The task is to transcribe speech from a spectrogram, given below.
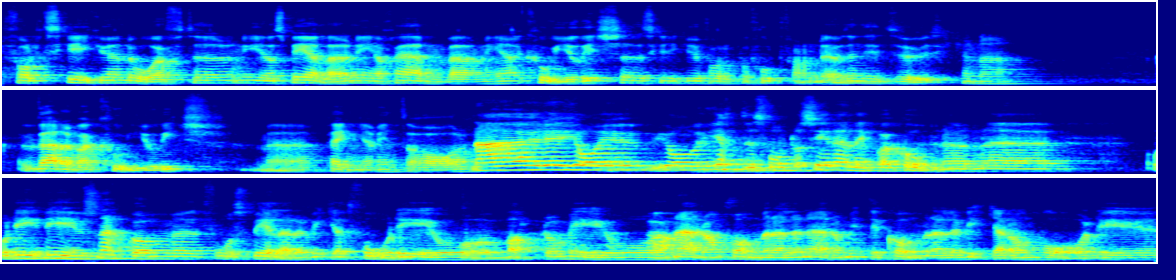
folk skriker ju ändå efter nya spelare, nya stjärnvärvningar. Kujovic eh, skriker ju folk på fortfarande. Jag vet inte hur vi ska kunna värva Kujovic med pengar vi inte har. Nej, det, jag, jag har jättesvårt att se den ekvationen. Och det, det är ju snack om eh, två spelare, vilka två det är och vart de är och Ja. när de kommer eller när de inte kommer eller vilka de var. Det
